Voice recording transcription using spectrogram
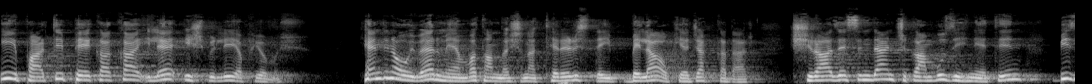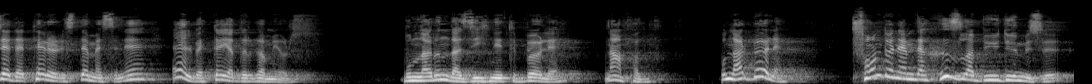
İyi Parti PKK ile işbirliği yapıyormuş. Kendine oy vermeyen vatandaşına terörist deyip bela okuyacak kadar şirazesinden çıkan bu zihniyetin bize de terörist demesini elbette yadırgamıyoruz. Bunların da zihniyeti böyle. Ne yapalım? Bunlar böyle. Son dönemde hızla büyüdüğümüzü,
